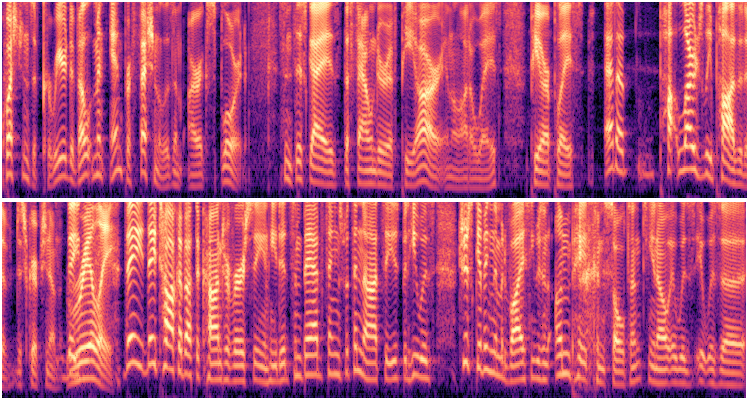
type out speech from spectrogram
questions of career development and professionalism are explored. Since this guy is the founder of PR in a lot of ways, PR Place had a po- largely positive description of it. They- Really? they they talk about the controversy and he did some bad things with the Nazis, but he was just giving them advice. He was an unpaid consultant. You know, it was it was a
